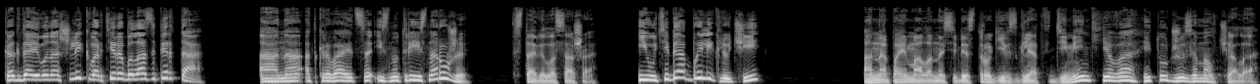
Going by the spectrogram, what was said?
когда его нашли, квартира была заперта». «А она открывается изнутри и снаружи?» — вставила Саша. «И у тебя были ключи?» Она поймала на себе строгий взгляд Дементьева и тут же замолчала.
